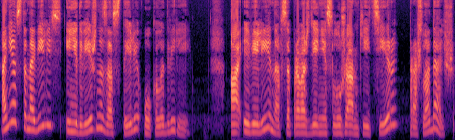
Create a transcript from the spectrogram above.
Они остановились и недвижно застыли около дверей. А Эвелина в сопровождении служанки и Тиры прошла дальше.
